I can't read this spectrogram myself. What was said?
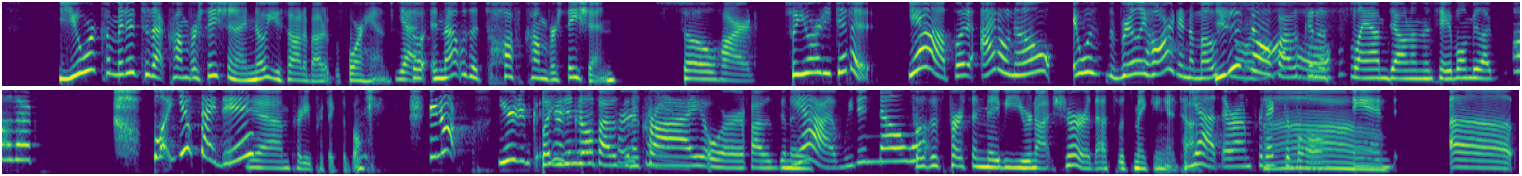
you were committed to that conversation. I know you thought about it beforehand. So, Yes. and that was a tough conversation. So hard. So you already did it. Yeah, but I don't know. It was really hard and emotional. You didn't know if I was gonna slam down on the table and be like, "Mother." Well, yes, I did. Yeah, I'm pretty predictable. You're not. You're. But you're you didn't know if I was gonna cry or if I was gonna. Yeah, we didn't know. So this person maybe you're not sure? That's what's making it tough. Yeah, they're unpredictable. Oh. And uh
